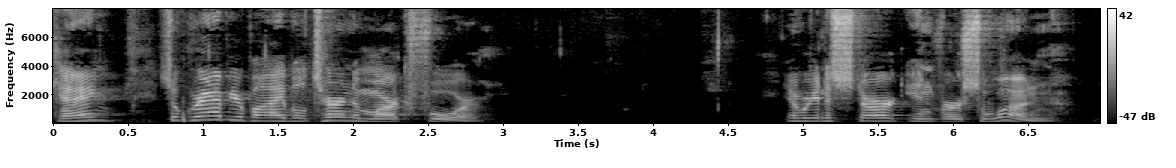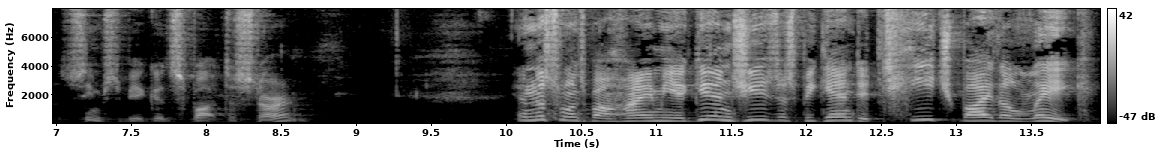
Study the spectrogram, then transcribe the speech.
Okay? So grab your Bible, turn to Mark 4. And we're going to start in verse 1. Seems to be a good spot to start. And this one's behind me. Again, Jesus began to teach by the lake.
